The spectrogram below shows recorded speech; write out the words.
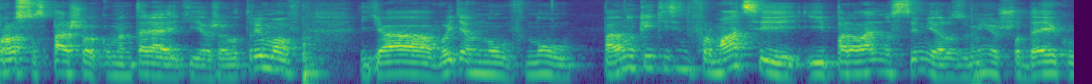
просто з першого коментаря, який я вже отримав, я витягнув ну, певну кількість інформації, і паралельно з цим я розумію, що деяку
